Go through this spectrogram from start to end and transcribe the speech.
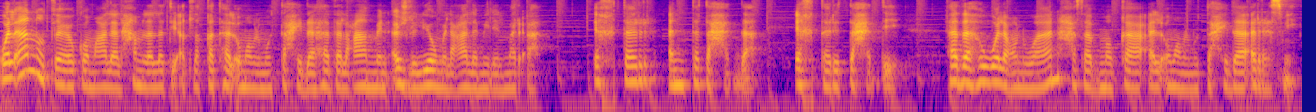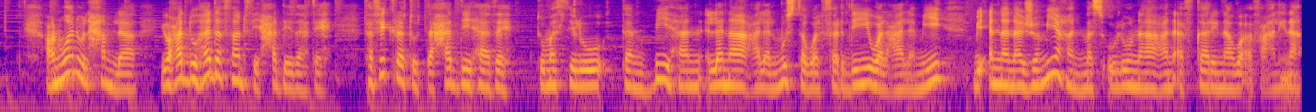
والآن نطلعكم على الحملة التي أطلقتها الأمم المتحدة هذا العام من أجل اليوم العالمي للمرأة. اختر أن تتحدى، اختر التحدي. هذا هو العنوان حسب موقع الأمم المتحدة الرسمي. عنوان الحملة يعد هدفا في حد ذاته ففكرة التحدي هذه تمثل تنبيها لنا على المستوى الفردي والعالمي بأننا جميعا مسؤولون عن أفكارنا وأفعالنا.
